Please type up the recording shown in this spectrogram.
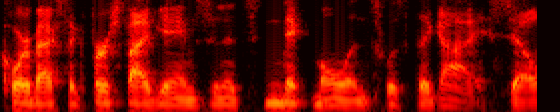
quarterback's like first five games, and it's Nick Mullens was the guy. So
